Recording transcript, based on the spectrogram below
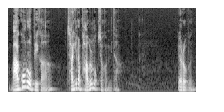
마고로비가 자기랑 밥을 먹자고 합니다. 여러분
